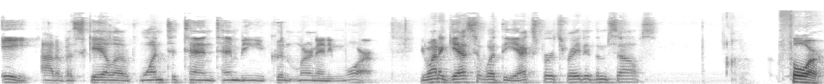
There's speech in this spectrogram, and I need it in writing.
eight out of a scale of one to 10, 10 being you couldn't learn anymore. You want to guess at what the experts rated themselves? Four.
